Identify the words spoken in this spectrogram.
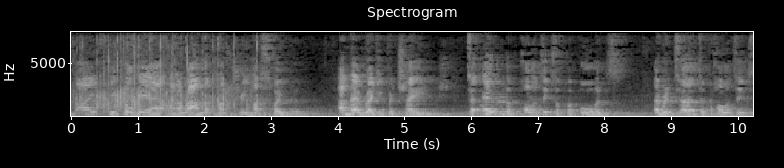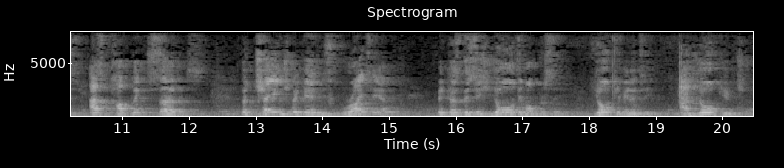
Tonight, people here and around the country have spoken, and they're ready for change, to end the politics of performance and return to politics as public service. The change begins right here, because this is your democracy, your community, and your future.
